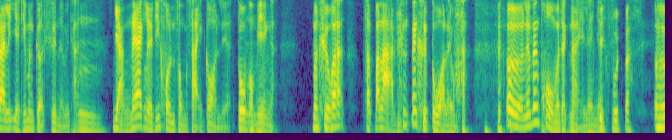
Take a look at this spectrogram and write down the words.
รายละเอียดที่มันเกิดขึ้นนะพี่ธัญอืมอย่างแรกเลยที่คนสงสัยก่อนเลยตัวผมเองอะ มันคือว่าสัตว์ประหลาดแม่งแม่งคือตัวอะไรวะเออ แล้วแม่งโผล่มาจากไหนอะไรเงี้บิ๊ยกฟุตปะเออ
